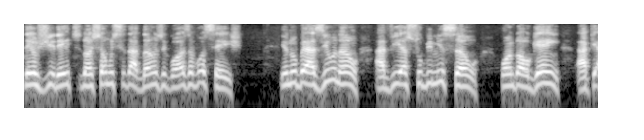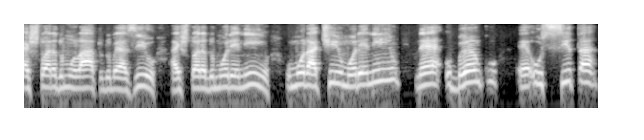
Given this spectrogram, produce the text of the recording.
ter os direitos, nós somos cidadãos iguais a vocês. E no Brasil, não, havia submissão. Quando alguém, a, a história do mulato do Brasil, a história do moreninho, o muratinho, o moreninho, né, o branco, é, o cita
